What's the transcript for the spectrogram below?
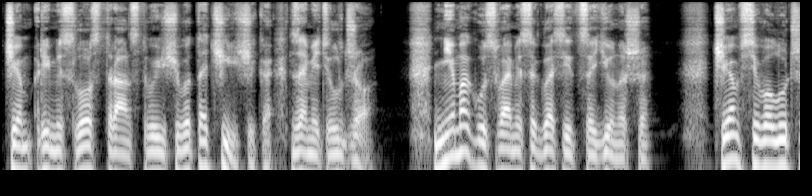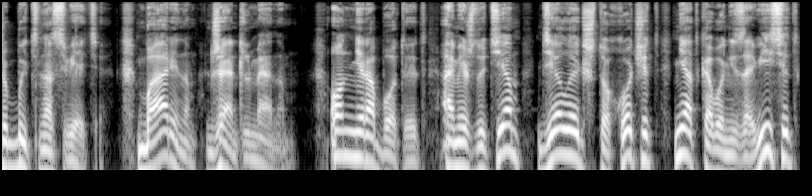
чем ремесло странствующего точильщика, заметил Джо. Не могу с вами согласиться, юноша. Чем всего лучше быть на свете? Барином, джентльменом. Он не работает, а между тем делает, что хочет, ни от кого не зависит,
